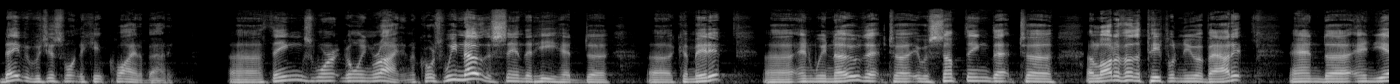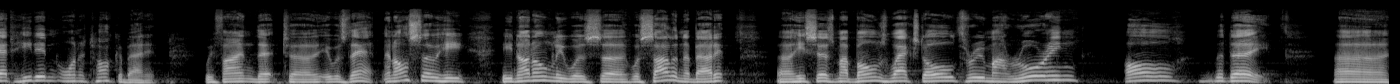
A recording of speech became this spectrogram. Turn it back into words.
David was just wanting to keep quiet about it. Uh, things weren't going right. And of course, we know the sin that he had uh, uh committed. Uh, and we know that uh, it was something that a lot of other people knew about it. And, and yet he didn't want to talk about it we find that uh, it was that. And also, he he not only was uh, was silent about it, uh, he says, My bones waxed old through my roaring all the day. Uh,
